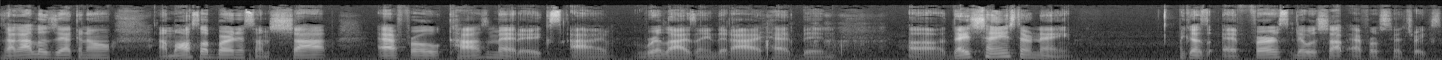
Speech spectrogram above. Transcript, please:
So I got a little jacket on. I'm also burning some Shop Afro Cosmetics. I'm realizing that I have been uh, they changed their name because at first there was Shop Afrocentrics.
